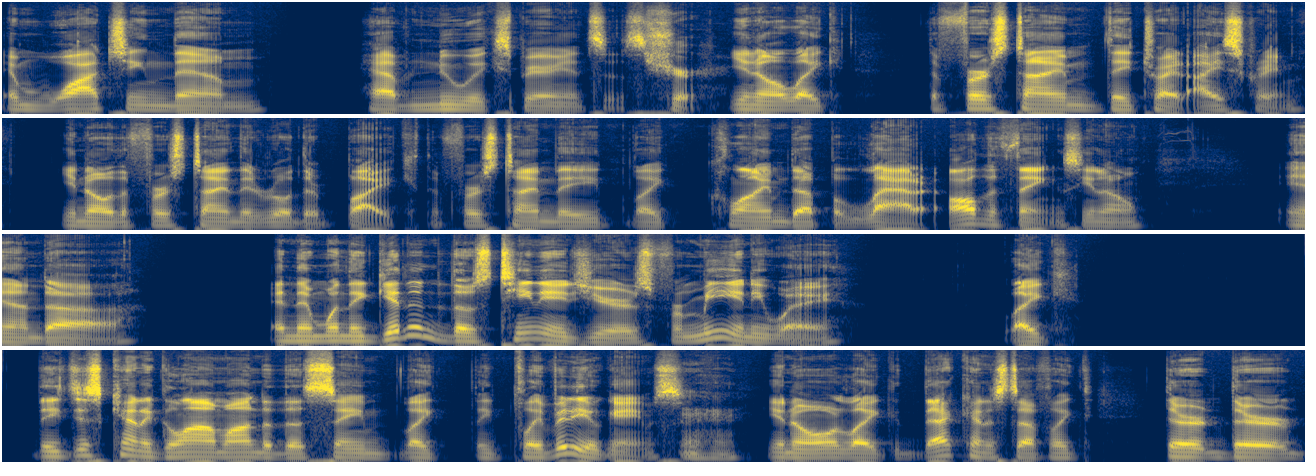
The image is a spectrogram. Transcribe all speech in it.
and watching them have new experiences. Sure. You know, like the first time they tried ice cream, you know, the first time they rode their bike, the first time they like climbed up a ladder, all the things, you know. And uh and then when they get into those teenage years, for me anyway, like they just kind of glom onto the same like they play video games hmm you know, or like that kind of stuff. Like their their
